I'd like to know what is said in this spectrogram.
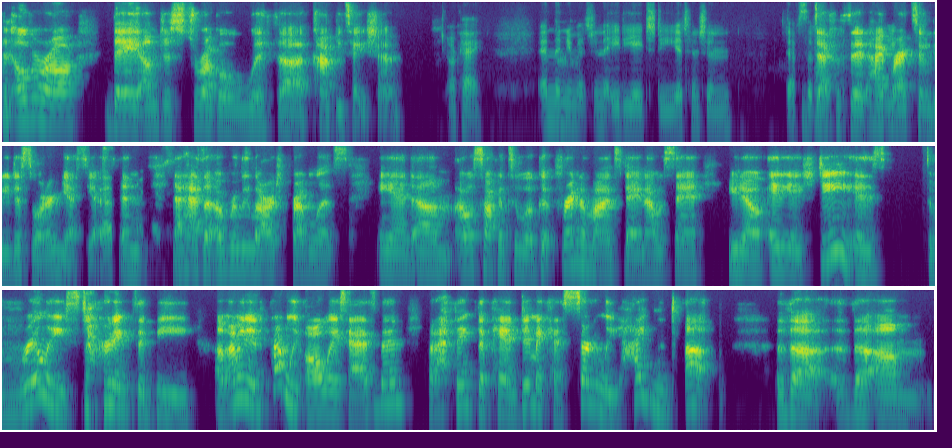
And overall, they um, just struggle with uh, computation. Okay. And then you mm-hmm. mentioned ADHD, attention deficit, deficit hyperactivity disorder. Yes, yes. and that has a, a, really large prevalence. And um, I was talking to a good friend of mine today, and I was saying, you know, ADHD is really starting to be, um, I mean, it probably always has been, but I think the pandemic has certainly heightened up the, the, um,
